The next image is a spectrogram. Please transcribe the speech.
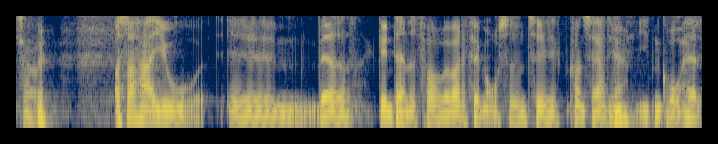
Så, Og så har I jo øh, været gendannet for, hvad var det, fem år siden til koncert i, ja. I Den Grå Hal.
